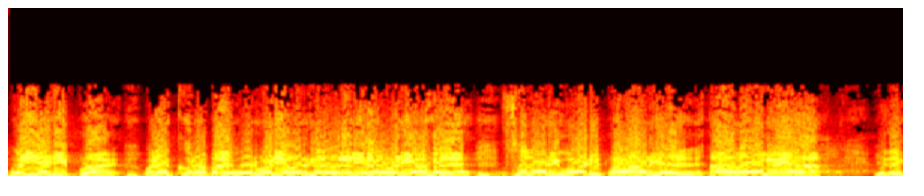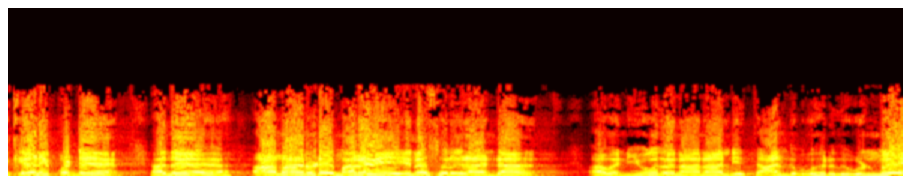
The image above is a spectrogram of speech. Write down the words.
முறியடிப்பாய். உனக்குறவாய் ஒரு வழி அவர்கள் ஏழு வழியாக சிதறி ஓடி போவார்கள். இதை கேள்விப்பட்டு அது ஆமானுடைய மனைவி என்ன சொல்கிறார் என்றால் அவன் யூதனானால் நீ தாழ்ந்து போகிறது உண்மை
